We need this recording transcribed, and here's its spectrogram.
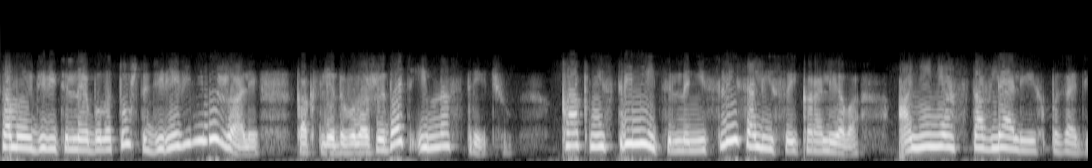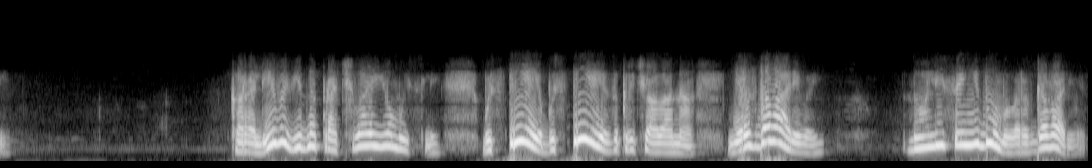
Самое удивительное было то, что деревья не бежали, как следовало ожидать им навстречу. Как ни стремительно неслись Алиса и королева, они не оставляли их позади. Королева, видно, прочла ее мысли. «Быстрее, быстрее!» — закричала она. «Не разговаривай!» Но Алиса и не думала разговаривать.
